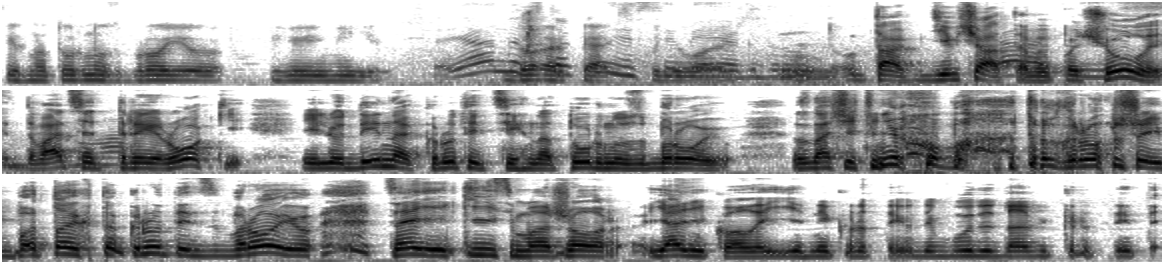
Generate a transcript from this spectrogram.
сигнатурну зброю Юймії. Я не До з R5, такої сім'ї, як друг. Так, дівчата, ви почули? із 23 роки, і людина крутить сигнатурну зброю. Значить, в нього багато грошей, бо той, хто крутить зброю, це якийсь мажор. Я ніколи її не крутив, не буду навіть крутити.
